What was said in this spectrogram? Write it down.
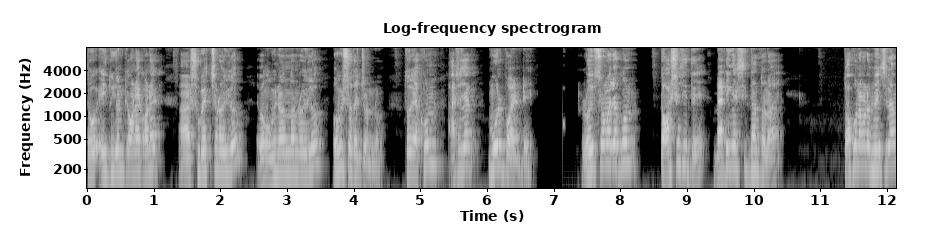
তো এই দুজনকে অনেক অনেক শুভেচ্ছা রইল এবং অভিনন্দন রইল ভবিষ্যতের জন্য। তো এখন আসা যাক মূল পয়েন্টে রোহিত শর্মা যখন টসে জিতে ব্যাটিংয়ের সিদ্ধান্ত নয়, তখন আমরা ভেবেছিলাম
